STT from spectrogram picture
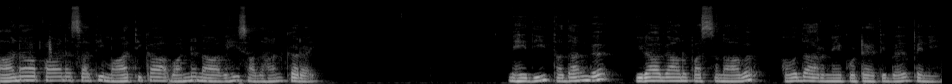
ආනාපාන සති මාතිකා වන්නනාවෙහි සඳහන් කරයි. මෙහිදී තදංග විරාගානුපස්සනාව අවධාරණය කොට ඇති බව පෙනේ.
